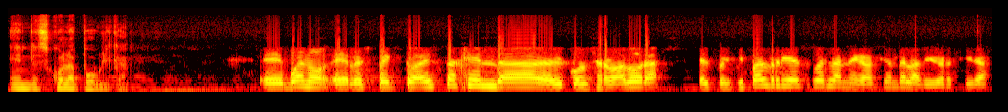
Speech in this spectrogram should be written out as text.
en la escuela pública? Eh, bueno, eh, respecto a esta agenda conservadora, el principal riesgo es la negación de la diversidad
